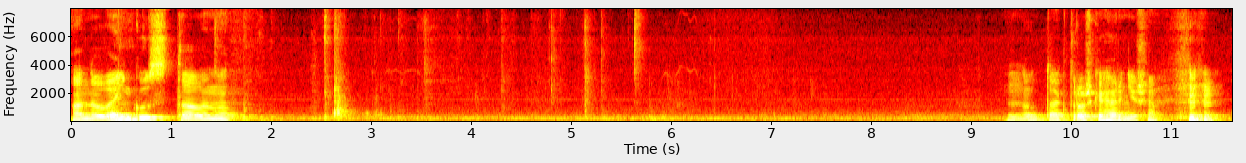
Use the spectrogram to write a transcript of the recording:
А новеньку ставимо. Ну, так, трошки гарніше.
